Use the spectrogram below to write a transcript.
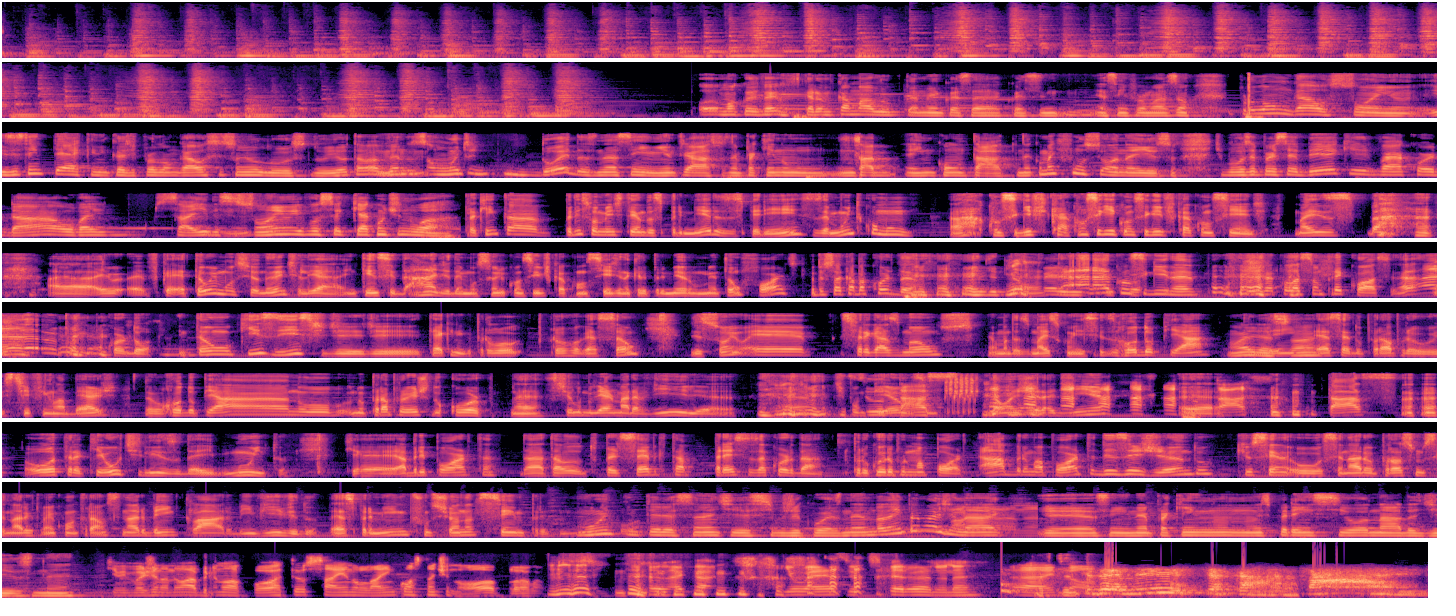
Uma coisa vai os caras vão ficar malucos também com essa, com essa, essa informação. Prolongar o sonho. Existem técnicas de prolongar esse sonho lúcido. E eu tava vendo, Uhum. são muito doidas, né? Assim, entre aspas, né? Pra quem não, não tá em contato, né? Como é que funciona isso? Tipo, você perceber que vai acordar ou vai sair desse Uhum. sonho e você quer continuar. Pra quem tá principalmente tendo as primeiras experiências, é muito comum. Ah, consegui ficar, consegui, consegui ficar consciente. Mas ah, é, é tão emocionante ali a intensidade da emoção de conseguir ficar consciente naquele primeiro momento tão forte, que a pessoa acaba acordando. de tão É. feliz. Ah, consegui, né? Ejaculação precoce, né? Ah, pum, acordou. Então, o que existe de, de técnica de prorrogação de sonho é esfregar as mãos, é uma das mais conhecidas, rodopiar. Olha também, só. Essa é do próprio Stephen LaBerge. Rodopiar no, no próprio eixo do corpo, né? Estilo Mulher Maravilha, né? tipo um peão, Taz. assim, dá uma giradinha. É. Tá. Taz. Outra que eu utilizo daí muito, que é abrir porta, dá- tá- tu percebe que tá prestes a acordar. Procura por uma porta. Abre uma porta desejando que o, cen- o cenário, o próximo cenário que tu vai encontrar é um cenário bem claro, bem vívido. Essa pra mim funciona sempre. Muito interessante esse tipo de coisa, né? Não dá nem pra imaginar, Bacana. que, é, assim, né? Pra quem não, não experienciou nada disso, né? Que me imagina não abrindo uma porta eu saindo lá em Constantinopla. alguma coisa assim. né, cara? E o Ezio te esperando, né? É, então. delícia, cara! Vai!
